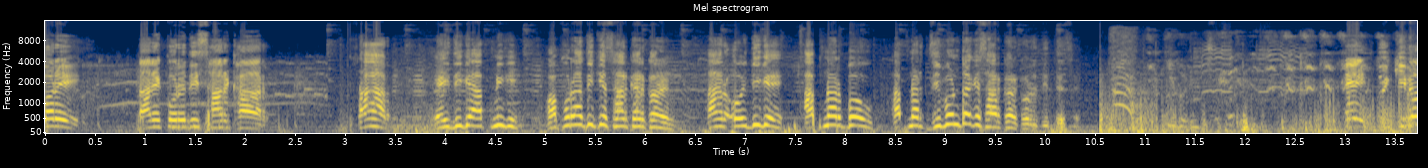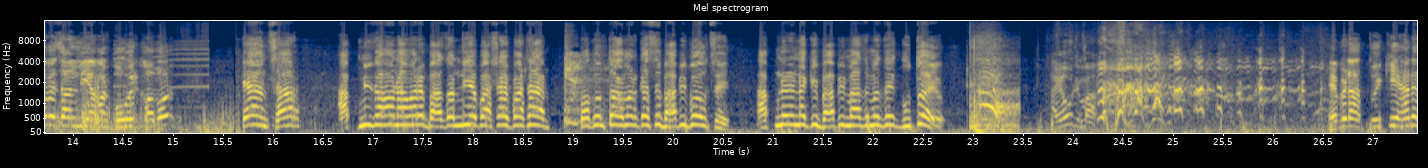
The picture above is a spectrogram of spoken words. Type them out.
করে তারে করে দি সার খার স্যার এইদিকে আপনি কি অপরাধীকে সারকার করেন? আর ওইদিকে আপনার বউ আপনার জীবনটাকে সারকার করে দিতেছে। এই তুই কীভাবে জানলি আমার বউয়ের খবর? কেন স্যার? আপনি যখন আমার বাজার নিয়ে বাসায় পাঠান তখন তো আমার কাছে ভাবি বলছে আপনারা নাকি ভাবি মাঝে মাঝে গুতোয় এ বেটা তুই কি এখানে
